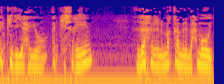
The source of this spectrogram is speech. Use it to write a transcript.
أكد يحيو. أكي صغيم ذخر المقام المحمود.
